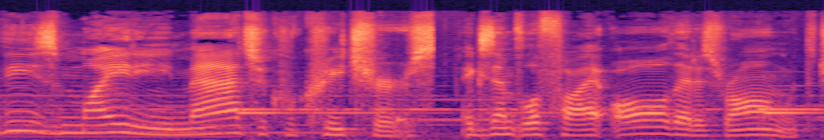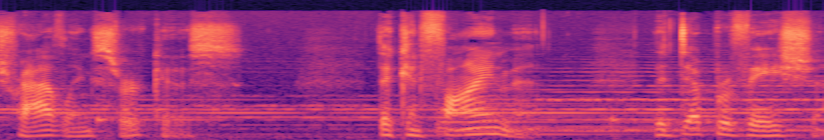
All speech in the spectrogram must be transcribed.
These mighty, magical creatures exemplify all that is wrong with the traveling circus. The confinement, the deprivation,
